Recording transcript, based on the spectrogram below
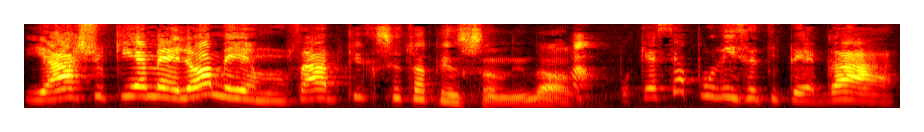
E acho que é melhor mesmo, sabe? O que, que você tá pensando, Lindalva? Não, porque se a polícia te pegar.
